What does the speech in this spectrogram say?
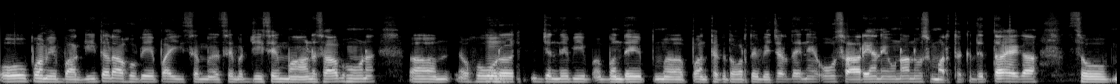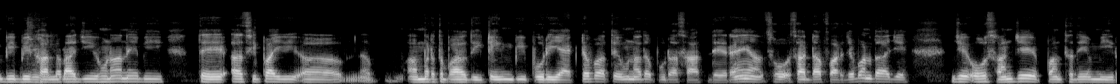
ਉਹ ਭਾਵੇਂ ਬਾਗੀ ਧੜਾ ਹੋਵੇ ਭਾਈ ਸਿਮ- ਸਿਮਰਜੀਤ ਸਿੰਘ ਮਾਨ ਸਾਹਿਬ ਹੋਣ ਹੋਰ ਜਿੰਨੇ ਵੀ ਬੰਦੇ ਪੰਥਕ ਤੌਰ ਤੇ ਵਿਚਰਦੇ ਨੇ ਉਹ ਸਾਰਿਆਂ ਨੇ ਉਹਨਾਂ ਨੂੰ ਸਮਰਥਕ ਦਿੱਤਾ ਹੈਗਾ। ਸੋ ਬੀਬੀ। ਖਾਲੜਾ ਜੀ ਉਹਨਾਂ ਨੇ ਵੀ ਤੇ ਅਸੀਂ ਭਾਈ ਅਮਰਤਪਾਲ ਦੀ ਟੀਮ ਵੀ ਪੂਰੀ ਐਕਟਿਵ ਆ ਤੇ ਉਹਨਾਂ ਦਾ ਪੂਰਾ ਸਾਥ ਦੇ ਰਹੇ ਆ ਸੋ ਸਾਡਾ ਫਰਜ਼ ਬਣਦਾ ਜੇ ਜੇ ਉਹ ਸਾਂਝੇ ਪੰਥ ਦੇ ਅਮੀਰ,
